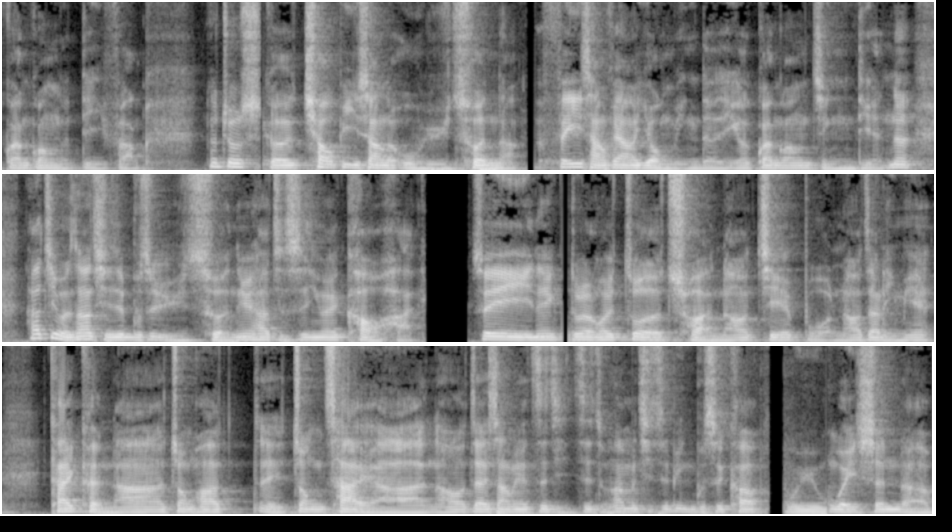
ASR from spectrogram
观光的地方，那就是个峭壁上的五渔村呐、啊，非常非常有名的一个观光景点。那它基本上其实不是渔村，因为它只是因为靠海。所以那很多人会坐着船，然后接驳，然后在里面开垦啊、种花、诶种菜啊，然后在上面自给自足。他们其实并不是靠捕鱼为生的啊，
